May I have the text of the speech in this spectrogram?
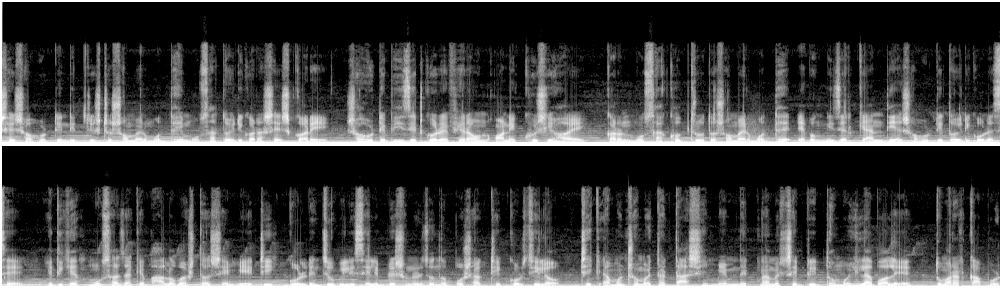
সেই শহরটি নির্দিষ্ট সময়ের মধ্যেই মুসা তৈরি করা শেষ করে। শহরটি ভিজিট করে ফেরাউন অনেক খুশি হয়, কারণ মুসা খুব দ্রুত সময়ের মধ্যে এবং নিজের জ্ঞান দিয়ে শহরটি তৈরি করেছে। এদিকে মুসা যাকে ভালোবাসত সেই মেয়েটি গোল্ডেন জুবিলি সেলিব্রেশনের জন্য পোশাক ঠিক করছিল। ঠিক এমন সময় তার দাসী মেমনেট নামের সেই বৃদ্ধ মহিলা বলে, তোমার আর কাপড়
